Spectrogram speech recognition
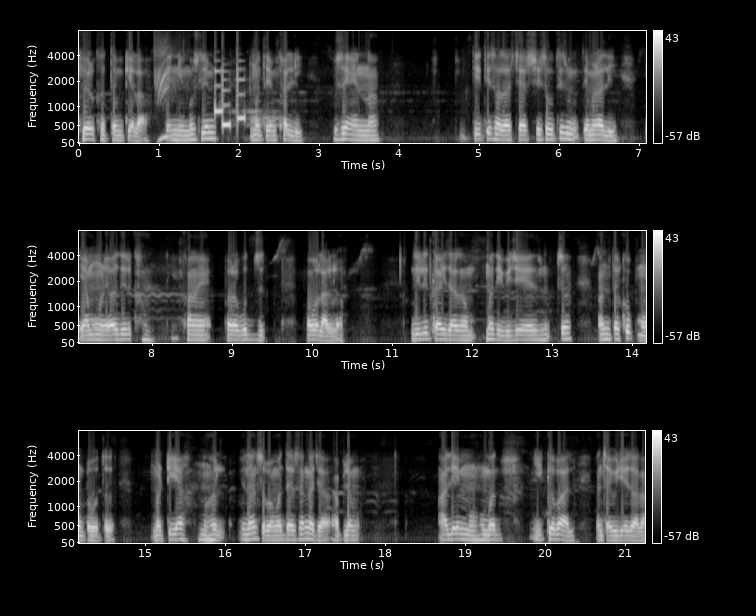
खेळ खतम केला. त्यांनी मुस्लिम मते खाल्ली. हुसेन यांना तेहतीस हजार चारशे चौतीस मते मिळाली. यामुळे आदिल खान खान पराभूत व्हावं लागलं. दिल्लीत काही जागांमध्ये विजयाचं अंतर खूप मोठं होतं. मटिया महल विधानसभा मतदारसंघाच्या आपल्या आले मोहम्मद इकबाल यांचा विजय झाला.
